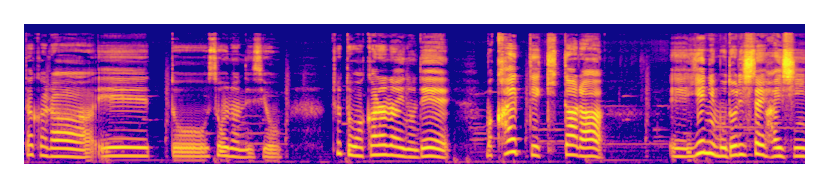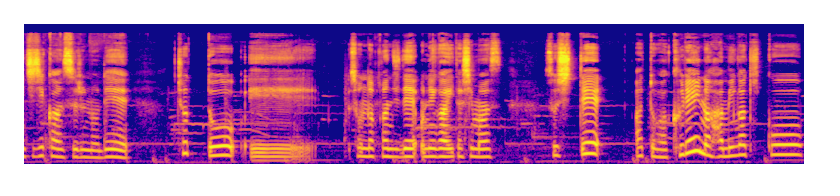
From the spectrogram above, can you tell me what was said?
だから、えー、っと、そうなんですよ。ちょっとわからないので、まあ、帰ってきたら、えー、家に戻りしたい配信1時間するので、ちょっと、えー、そんな感じでお願いいたします。そして、あとはクレイの歯磨き粉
